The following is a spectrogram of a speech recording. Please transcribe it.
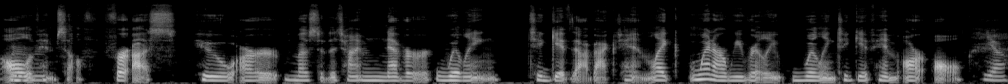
all of Mhm. himself for us who are most of the time never willing to give that back to him. Like, when are we really willing to give him our all? Yeah.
